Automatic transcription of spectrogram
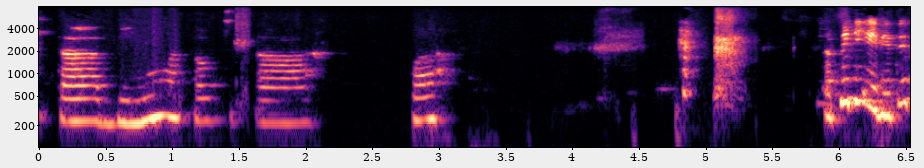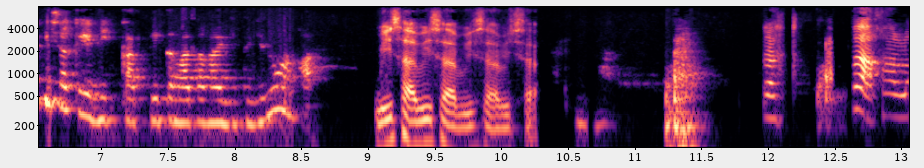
kita bingung atau kita apa? Tapi di editnya bisa kayak di cut di tengah-tengah gitu gitu nggak kak? bisa bisa bisa bisa Kak, kalau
